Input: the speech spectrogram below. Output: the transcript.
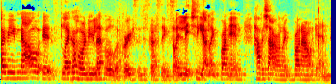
I mean, now it's like a whole new level of gross and disgusting. So I literally, I like run in, have a shower and like run out again.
